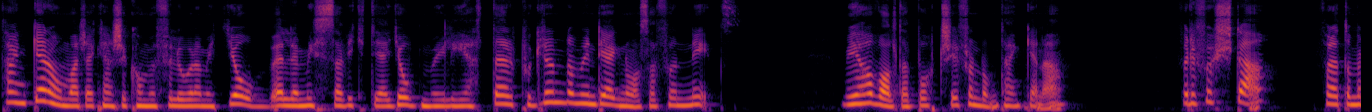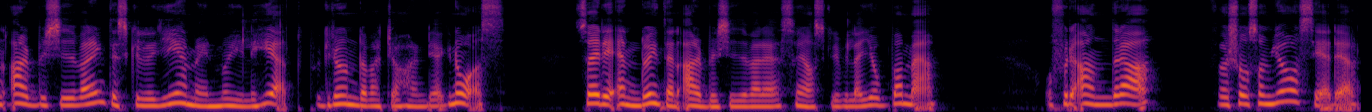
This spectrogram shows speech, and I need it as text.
Tankar om att jag kanske kommer förlora mitt jobb eller missa viktiga jobbmöjligheter på grund av min diagnos har funnits. Men jag har valt att bortse från de tankarna. För det första, för att om en arbetsgivare inte skulle ge mig en möjlighet på grund av att jag har en diagnos, så är det ändå inte en arbetsgivare som jag skulle vilja jobba med. Och för det andra, för så som jag ser det,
